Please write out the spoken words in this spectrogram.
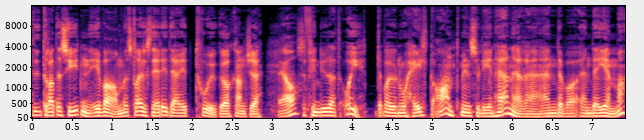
de drar til Syden. I varme strøk så er de der i to uker, kanskje. Ja. Så finner de ut at oi, det var jo noe helt annet med insulin her nede enn det, var, enn det hjemme.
